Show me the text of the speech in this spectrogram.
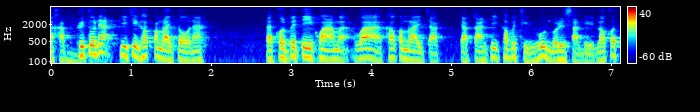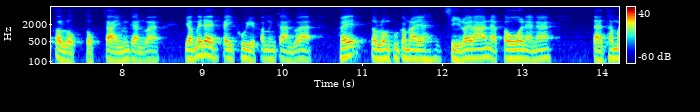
นะครับ คือตัวเนี้ยจริงๆเขากำไรโตนะ แต่คนไปตีความอะว่าเขากำไรจาก จากการที่เขาไปถือหุ้นบริษัทอื่นเราก็ตลกตกใจเหมือนกันว่า ยังไม่ได้ไปคุยกับเขาเหมือนกันว่าเฮ้ยตกลงคุณกำไร 400 ล้านเนี่ยโตเนี่ยนะแต่ทำไม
